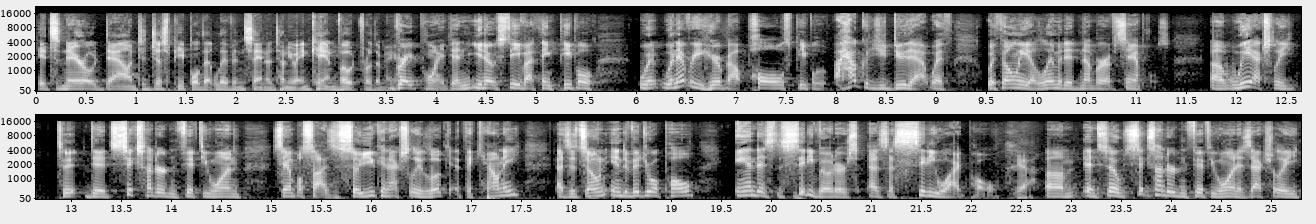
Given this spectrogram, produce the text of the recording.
it's narrowed down to just people that live in San Antonio and can vote for the mayor. Great point. And you know, Steve, I think people whenever you hear about polls, people, how could you do that with with only a limited number of samples? Uh, we actually did 651 sample sizes. So you can actually look at the county as its own individual poll and as the city voters as a citywide poll. Yeah. Um, and so 651 is actually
